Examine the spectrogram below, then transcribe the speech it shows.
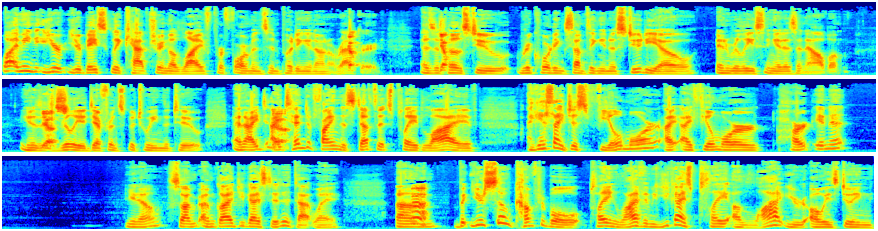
Well, I mean, you're you're basically capturing a live performance and putting it on a record, yep. as opposed yep. to recording something in a studio and releasing it as an album. You know, there's yes. really a difference between the two. And I, yeah. I tend to find the stuff that's played live. I guess I just feel more. I, I feel more heart in it. You know, so I'm I'm glad you guys did it that way. Um, yeah. But you're so comfortable playing live. I mean, you guys play a lot. You're always doing,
